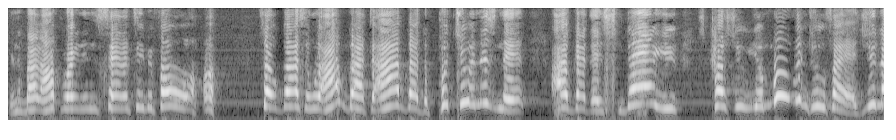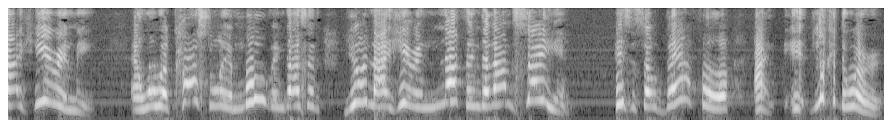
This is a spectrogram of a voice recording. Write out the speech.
Anybody operating in insanity before? so God said, Well, I've got to, I've got to put you in this net. I've got to snare you because you, you're moving too fast. You're not hearing me. And when we're constantly moving, God said, You're not hearing nothing that I'm saying. He said, So therefore, I, it, look at the word.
